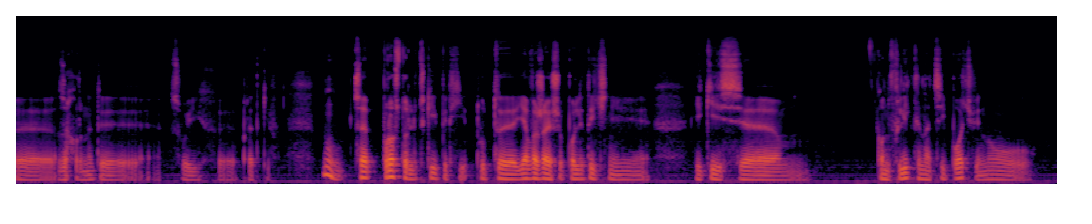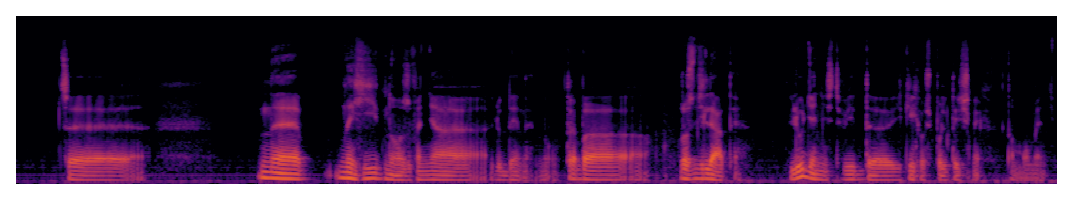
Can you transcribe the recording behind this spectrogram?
е, захоронити своїх е, предків. Ну, це просто людський підхід. Тут я вважаю, що політичні якісь е, конфлікти на цій почві, ну, це не, гідно звання людини. Ну, треба розділяти людяність від е, якихось політичних там моментів.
